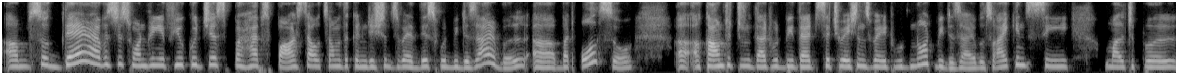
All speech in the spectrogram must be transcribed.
Um, so there i was just wondering if you could just perhaps parse out some of the conditions where this would be desirable uh, but also uh, a counter to that would be that situations where it would not be desirable. So i can see multiple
